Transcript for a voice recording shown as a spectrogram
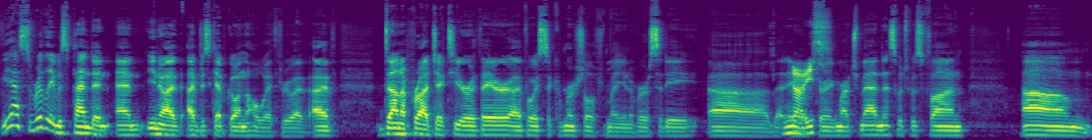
yeah, so really it was pendant, and you know I've, I've just kept going the whole way through. I've, I've done a project here or there. I voiced a commercial for my university uh, that aired during March Madness, which was fun. Um,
